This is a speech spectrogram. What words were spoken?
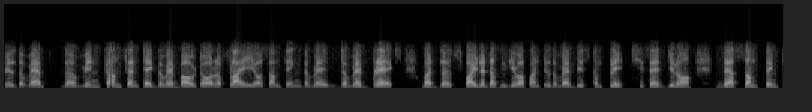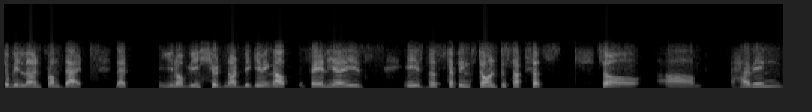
build the web, the wind comes and take the web out, or a fly or something, the web the web breaks, but the spider doesn't give up until the web is complete. She said, you know, there's something to be learned from that. That you know we should not be giving up. Failure is is the stepping stone to success. So um, having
